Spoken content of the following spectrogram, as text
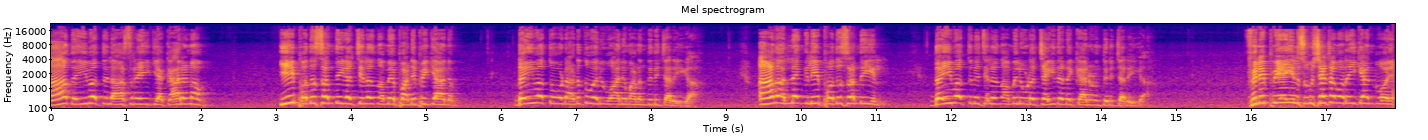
ആ ദൈവത്തിൽ ആശ്രയിക്കുക. കാരണം ഈ പ്രതിസന്ധികൾ ചിലത് നമ്മെ പഠിപ്പിക്കാനും ദൈവത്തോട് അടുത്തു വരുവാനുമാണ് തിരിച്ചറിയുക. അതല്ലെങ്കിൽ ഈ പ്രതിസന്ധിയിൽ ദൈവത്തിന് ചിലത് നമ്മിലൂടെ ചെയ്തെടുക്കാനും തിരിച്ചറിയുക. ഫിലിപ്പിയയിൽ സുവിശേഷം അറിയിക്കാൻ പോയ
